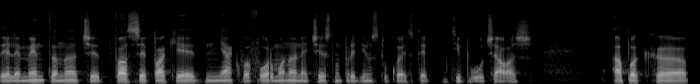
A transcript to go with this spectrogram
елемента на, че това все пак е някаква форма на нечестно предимство, което те, ти получаваш. А пък а,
